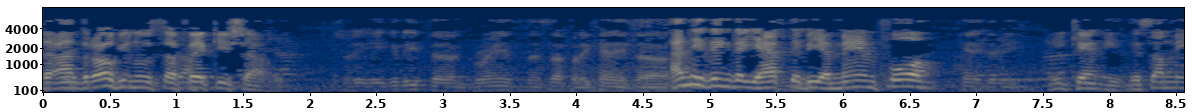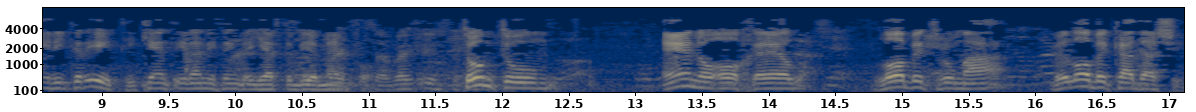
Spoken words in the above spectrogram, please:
דאנדרוגינוס ספק אישה הוא. So he, he could eat the grains and stuff, but he can't eat the. Anything that you have to be a man for, Can't eat the meat. he can't eat. There's some meat he could eat. He can't eat anything that you have to be a man for. ספק איש. טומטום אינו אוכל לא בתרומה ולא בקדשים.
